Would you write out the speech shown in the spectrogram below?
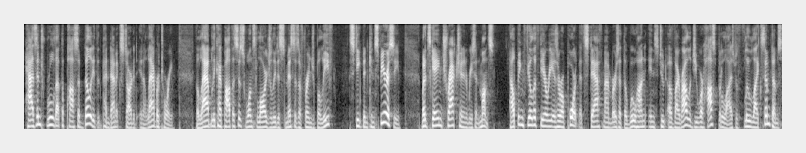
hasn't ruled out the possibility that the pandemic started in a laboratory. The lab leak hypothesis, once largely dismissed as a fringe belief, steeped in conspiracy, but it's gained traction in recent months. Helping fuel the theory is a report that staff members at the Wuhan Institute of Virology were hospitalized with flu like symptoms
